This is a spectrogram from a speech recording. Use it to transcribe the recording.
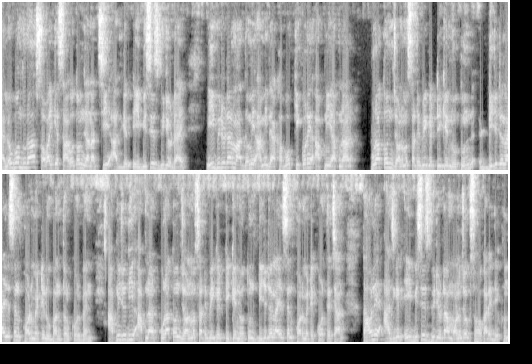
হ্যালো বন্ধুরা, সবাইকে স্বাগতম জানাচ্ছি আজকের এই বিশেষ ভিডিওটায়। এই ভিডিওটার মাধ্যমে আমি দেখাবো কি করে আপনি আপনার পুরাতন জন্ম সার্টিফিকেটটিকে নতুন ডিজিটালাইজেশন ফরম্যাটে রূপান্তর করবেন। আপনি যদি আপনার পুরাতন জন্ম সার্টিফিকেটটিকে নতুন ডিজিটালাইজেশন ফরম্যাটে করতে চান, তাহলে আজকের এই বিশেষ ভিডিওটা মনোযোগ সহকারে দেখুন।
